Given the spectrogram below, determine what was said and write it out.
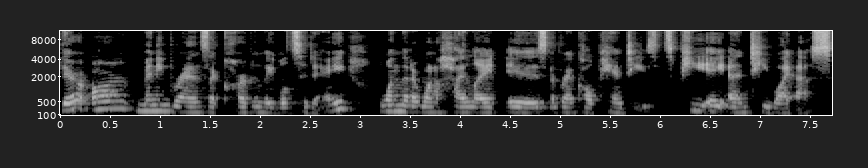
there are many brands that carbon label today. One that I want to highlight is a brand called Pantys. It's P A N T Y S.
